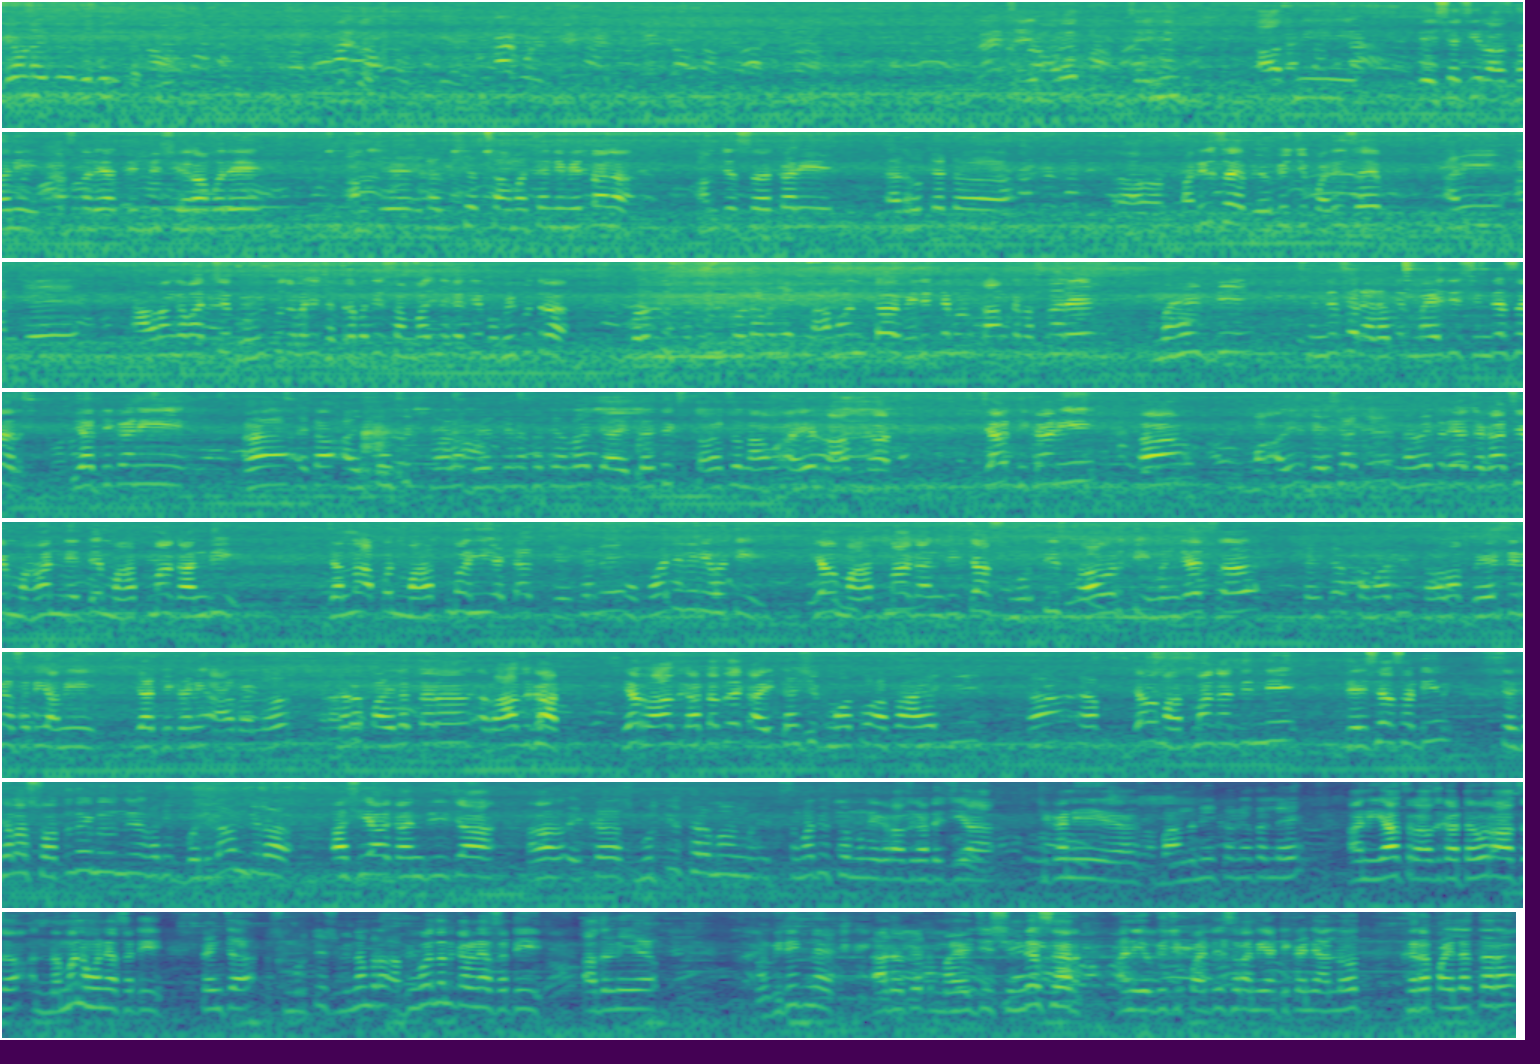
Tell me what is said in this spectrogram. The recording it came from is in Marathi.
बॅकग्राऊंड आहे ते बघू जय भारत जय हिंद. आज मी देशाची राजधानी असणाऱ्या दिल्ली शहरामध्ये आमचे एका विशेष कामाच्या निमित्तानं आमचे सहकारी ॲडव्होकेट पाटील साहेब योगीजी पाटील साहेब आणि आमचे औरंगाबादचे भूमिपुत्र म्हणजे छत्रपती संभाजीनगरचे भूमिपुत्र परंतु सुप्रीम कोर्टामध्ये एक नामवंत विधिज्ञ म्हणून काम करत असणारे Maheshji Shinde sir advocate Maheshji Shinde sir या ठिकाणी एका ऐतिहासिक स्थळाला भेट देण्यासाठी आलो त्या ऐतिहासिक स्थळाचं नाव आहे राजघाट. ज्या ठिकाणी देशाचे नव्हे तर या जगाचे महान नेते महात्मा गांधी ज्यांना आपण महात्मा ही एका देशाने उपाधी दिली होती या महात्मा गांधीच्या स्मृतीस्थळावरती म्हणजेच त्यांच्या समाधीस्थळाला भेट देण्यासाठी आम्ही या ठिकाणी आज आलो. खरं पाहिलं तर राजघाट. या राजघाटाचं एक ऐतिहासिक महत्त्व असं आहे की ज्या महात्मा गांधींनी देशासाठी देशाला स्वातंत्र्य मिळवून देण्यासाठी बलिदान दिलं अशी या गांधीच्या एक स्मृतीस्थळ म्हणून एक समाधीस्थळ म्हणून एक राजघाटाची या ठिकाणी बांधणी करण्यात आली आहे. आणि याच राजघाटावर आज नमन होण्यासाठी त्यांच्या स्मृतीस विनम्र अभिवादन करण्यासाठी आदरणीय विधिज्ञ ॲडव्होकेट महेशजी शिंदे सर आणि योगीजी पाटील सर आम्ही या ठिकाणी आलो आहोत. खरं पाहिलं तर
